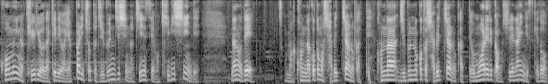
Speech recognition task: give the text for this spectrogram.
公務員の給料だけではやっぱりちょっと自分自身の人生も厳しいんでなのでまあこんなことも喋っちゃうのかってこんな自分のこと喋っちゃうのかって思われるかもしれないんですけど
